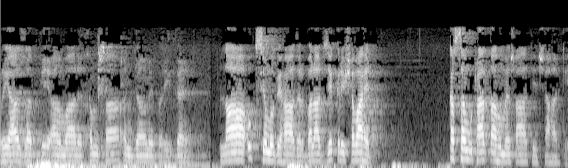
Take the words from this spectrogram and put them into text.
ریاضت کے اعمال خمسہ انجام فریقین لا اقسم بہادر بلا ذکر شواہد۔ قسم اٹھاتا ہوں میں ساتھ اس شہر کے۔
